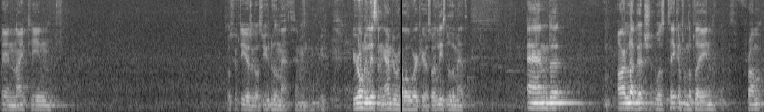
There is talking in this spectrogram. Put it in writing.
in 19, it was 50 years ago, so you do the math. I mean, you're only listening. I'm doing all the work here, so at least do the math. And uh, our luggage was taken from the plane from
